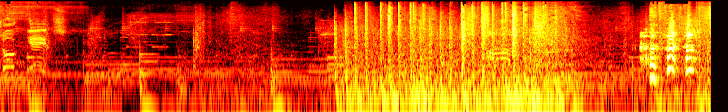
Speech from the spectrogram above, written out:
Çok geç.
